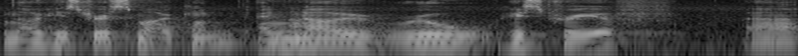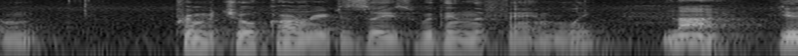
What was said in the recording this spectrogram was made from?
no history of smoking and no, real history of um, premature coronary disease within the family. No, You,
